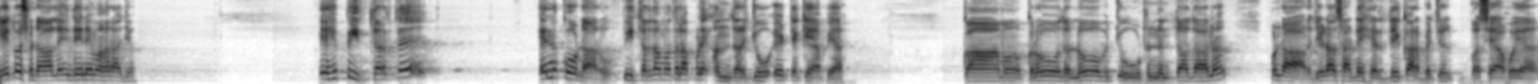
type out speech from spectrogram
ਇਹ ਤੋਂ ਛਡਾ ਲੈਂਦੇ ਨੇ ਮਹਾਰਾਜ। ਇਹ ਭੀਤਰ ਤੇ ਇਨ ਕੋ ਡਾਰੋ। ਭੀਤਰ ਦਾ ਮਤਲਬ ਆਪਣੇ ਅੰਦਰ ਜੋ ਇਹ ਟਿਕਿਆ ਪਿਆ। ਕਾਮ, ਕ੍ਰੋਧ, ਲੋਭ, ਝੂਠ, ਨਿੰਦਾ ਦਾ ਨਾ ਭੰਡਾਰ ਜਿਹੜਾ ਸਾਡੇ ਹਿਰਦੇ ਘਰ ਵਿੱਚ ਵਸਿਆ ਹੋਇਆ।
